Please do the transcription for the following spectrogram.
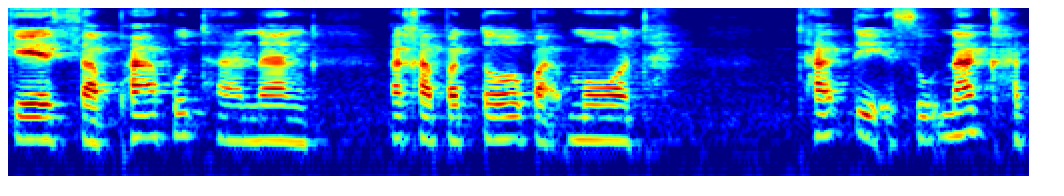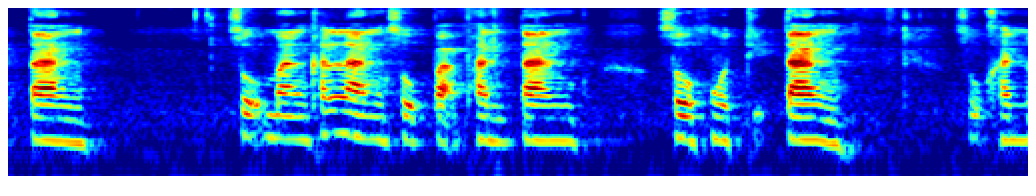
เกสัพพะพุทธานัง อคปโตปะโมทติสุนักขตัง สุมังคลัง สุปะพันตัง สุหุติตัง สุขโน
